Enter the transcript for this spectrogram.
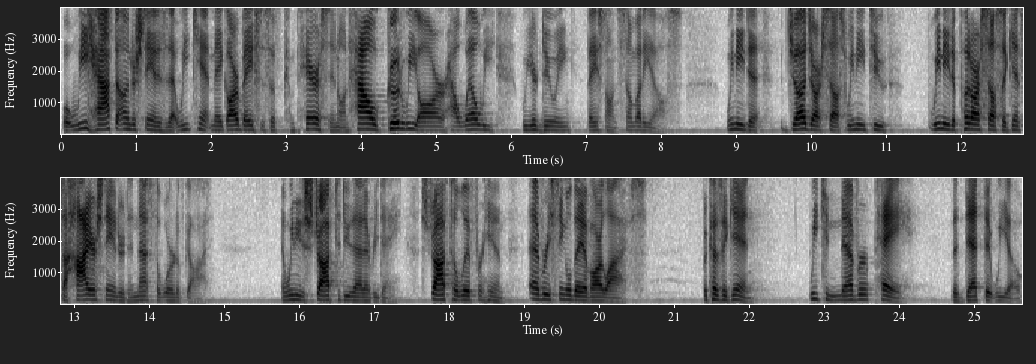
What we have to understand is that we can't make our basis of comparison on how good we are, how well we, we are doing based on somebody else. We need to judge ourselves. We need to, we need to put ourselves against a higher standard, and that's the Word of God. And we need to strive to do that every day. Strive to live for Him every single day of our lives. Because again, we can never pay the debt that we owe.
